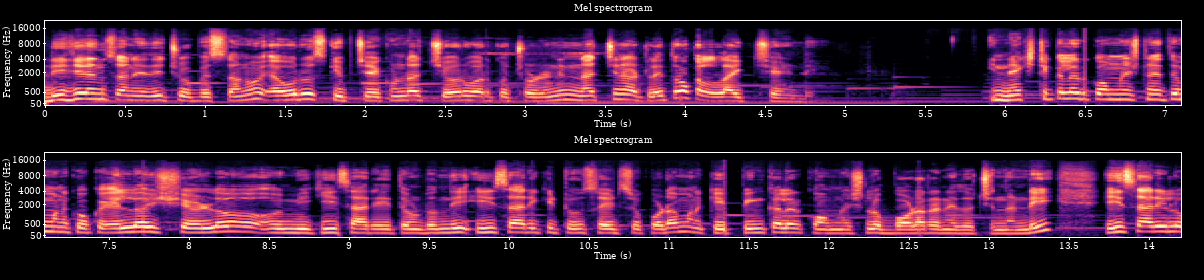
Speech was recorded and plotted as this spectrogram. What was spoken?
డిజైన్స్ అనేది చూపిస్తాను. ఎవరు స్కిప్ చేయకుండా చివరి వరకు చూడండి. నచ్చినట్లయితే ఒక లైక్ చేయండి. నెక్స్ట్ కలర్ కాంబినేషన్ అయితే మనకు ఒక ఎల్లో షేడ్లో మీకు ఈ సారీ అయితే ఉంటుంది. ఈ సారీకి టూ సైడ్స్ కూడా మనకి పింక్ కలర్ కాంబినేషన్లో బోర్డర్ అనేది వచ్చిందండి. ఈ సారీలో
